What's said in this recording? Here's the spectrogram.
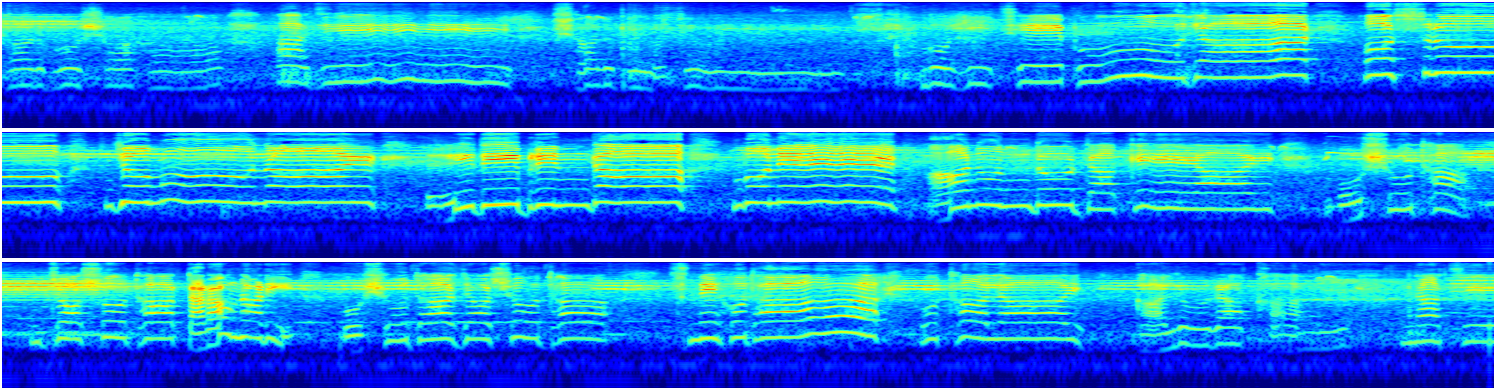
সর্বসহা আজি সর্বজয়ী। বহিছে পূজার অশ্রু যমুনায় হৃদি বৃন্দা বনে আনন্দ ডাকে আয়। বসুধা, যশোধা, তারাও নারী। বসুধা, যশোধা, স্নেহধা উথালায় কালো রাখাল, নাচে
